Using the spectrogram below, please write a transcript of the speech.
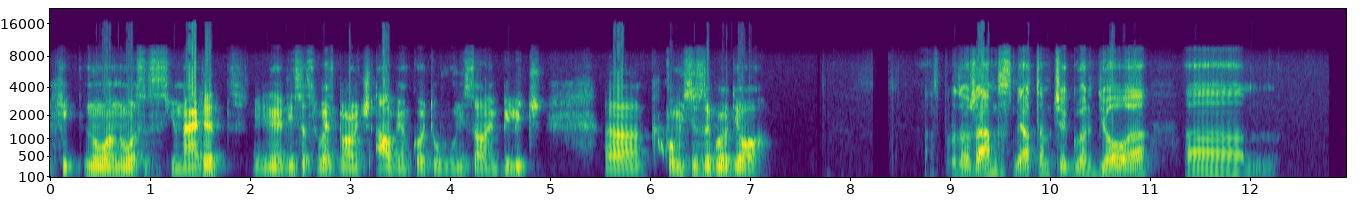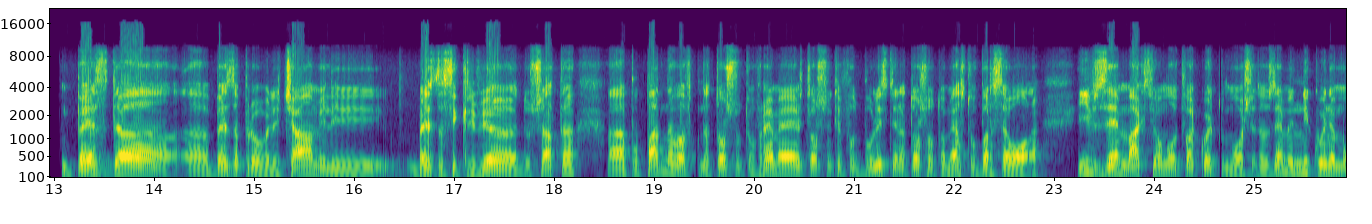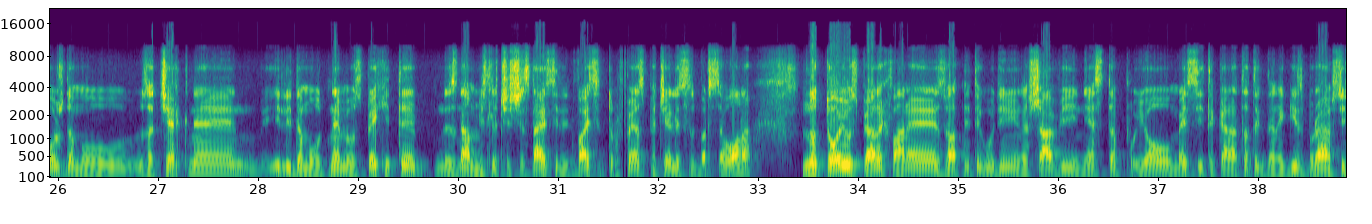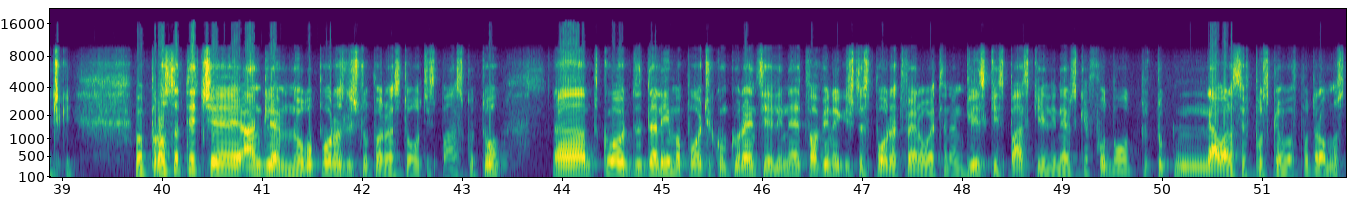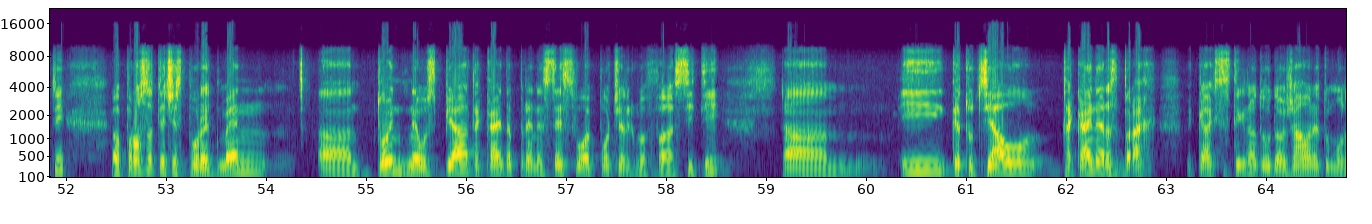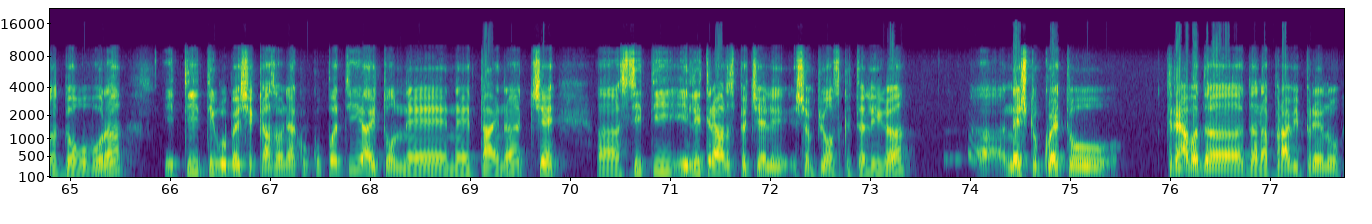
0-0 с Юнайтед, един един с Уест Бромич Албион, който уволни Сален Билич. какво мислиш за Гвардиола? Аз продължавам да смятам, че Гвардиола а, без да, без да преувеличавам или без да се кривя душата, попадна в, на точното време, точните футболисти на точното място в Барселона. И взе максимума от това, което можеше да вземе. Никой не може да му зачеркне или да му отнеме успехите. Не знам, мисля, че 16 или 20 трофея спечели с Барселона, но той успя да хване златните години на Шави, Неста, Пойол, Меси и така нататък, да не ги изброявам всички. Въпросът е, че Англия е много по-различно първенство от испанското. Uh, дали има повече конкуренция или не, това винаги ще спорят феновете на английски, испански или немски футбол. Тук няма да се впускам в подробности. Въпросът е, че според мен той не успя така и да пренесе своя почерк в Сити. И като цяло така и не разбрах как се стигна до удължаването му на договора. И ти, ти го беше казал няколко пъти, а и то не е, не е тайна, че Сити или трябва да спечели Шампионската лига, а, нещо, което трябва да, да направи прено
